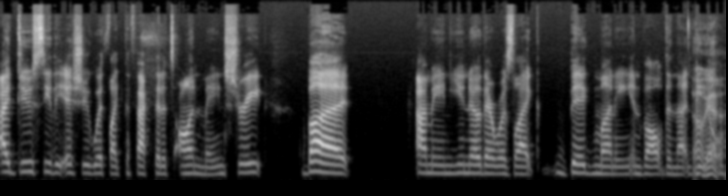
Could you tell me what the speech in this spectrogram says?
I do see the issue with like the fact that it's on Main Street, but I mean, you know, there was like big money involved in that deal. Oh, yeah.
